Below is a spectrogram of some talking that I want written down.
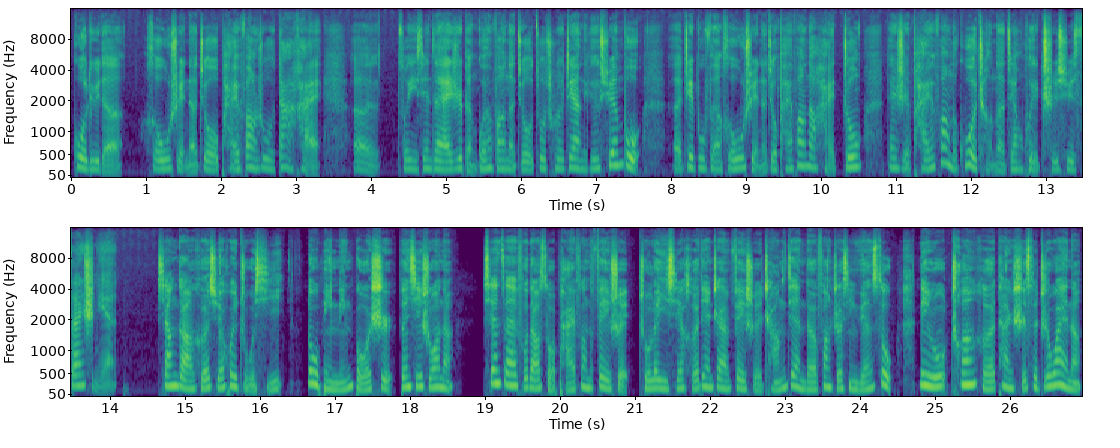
过滤的核污水呢，就排放入大海。呃，所以现在日本官方呢就做出了这样的一个宣布，呃，这部分核污水呢就排放到海中，但是排放的过程呢将会持续三十年。香港核学会主席陆炳林博士分析说呢，现在福岛所排放的废水，除了一些核电站废水常见的放射性元素，例如氚和碳十四之外呢，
